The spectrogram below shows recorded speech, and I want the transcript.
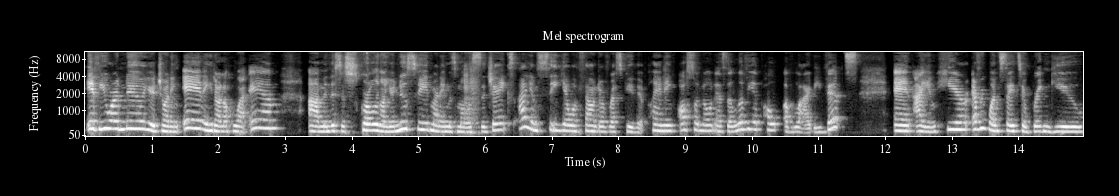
if you are new, you're joining in and you don't know who I am, um, and this is scrolling on your newsfeed, my name is Melissa Jakes. I am CEO and founder of Rescue Event Planning, also known as Olivia Pope of Live Events. And I am here every Wednesday to bring you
